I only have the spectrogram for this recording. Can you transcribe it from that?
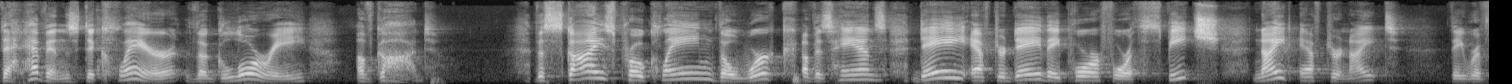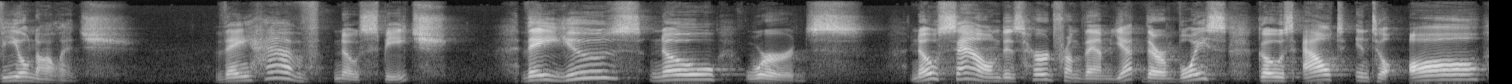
The heavens declare the glory of God. The skies proclaim the work of his hands. Day after day they pour forth speech. Night after night they reveal knowledge. They have no speech. They use no words. No sound is heard from them, yet their voice goes out into all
